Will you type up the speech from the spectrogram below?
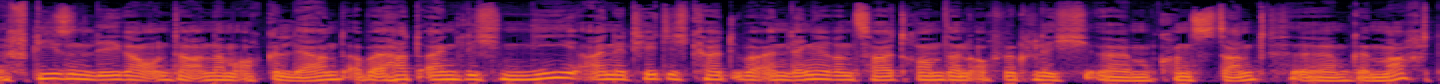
Fliesenleger unter anderem auch gelernt, aber er hat eigentlich nie eine Tätigkeit über einen längeren Zeitraum dann auch wirklich ähm, konstant äh, gemacht.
